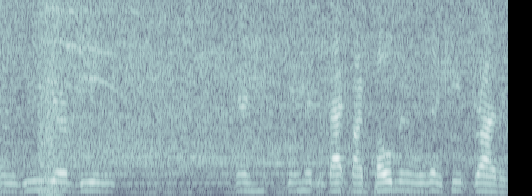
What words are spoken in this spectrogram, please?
And we are being getting hit, in the back by Bowman. We're gonna keep driving.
